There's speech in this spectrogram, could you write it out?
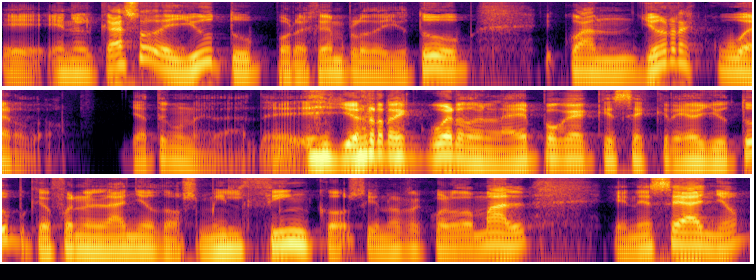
eh, en el caso de YouTube, por ejemplo, de YouTube, cuando yo recuerdo, ya tengo una edad, ¿eh? yo recuerdo en la época que se creó YouTube, que fue en el año 2005, si no recuerdo mal, en ese año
